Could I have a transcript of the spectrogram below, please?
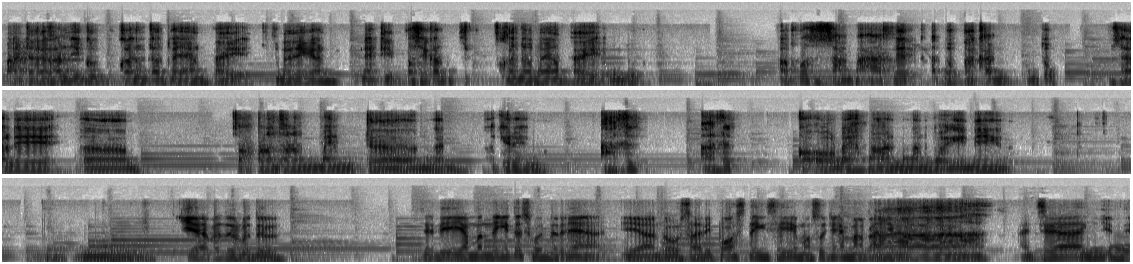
padahal kan itu bukan contoh yang baik. Sebenarnya kan nek di post itu kan bukan contoh yang baik untuk apa sesama atlet atau bahkan untuk misalnya eh, calon-calon pemain muda kan. Akhirnya "Wah, atlet atlet kok oleh mangan-mangan kok gini? hmm. Iya betul betul. Jadi yang penting itu sebenarnya ya nggak usah diposting sih. Maksudnya makan ya makan ah, aja iya. gitu.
